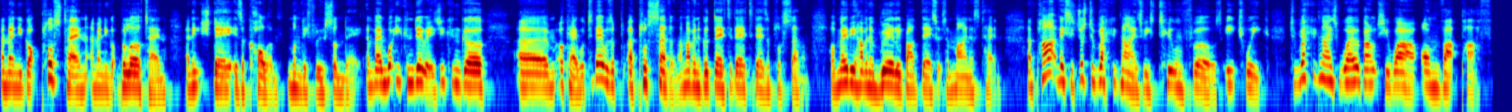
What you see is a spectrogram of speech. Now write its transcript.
and then you've got plus 10, and then you've got below 10, and each day is a column, Monday through Sunday. And then what you can do is you can go um, okay, well, today was a, a, plus seven. I'm having a good day today. Today's a plus seven. Or maybe having a really bad day, so it's a minus 10. And part of this is just to recognize these to and fro's each week, to recognize whereabouts you are on that path.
